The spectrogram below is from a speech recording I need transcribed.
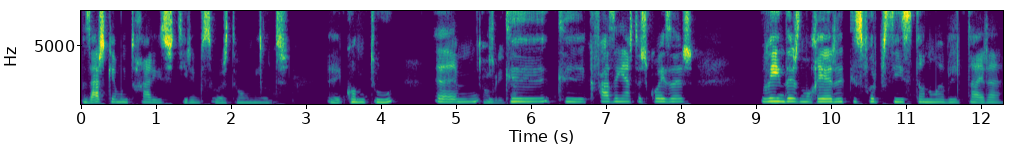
mas acho que é muito raro existirem pessoas tão humildes como tu, um, e que, que, que, fazem estas coisas lindas de morrer que se for preciso estão numa bilheteira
